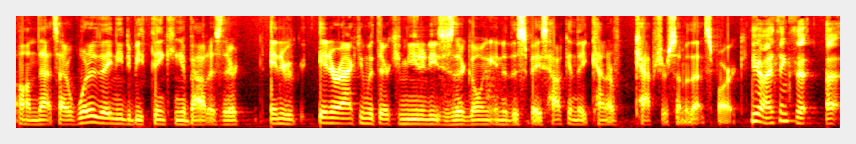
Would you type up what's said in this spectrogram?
on that side. What do they need to be thinking about as they're inter- interacting with their communities as they're going into this space? How can they kind of capture some of that spark? Yeah, I think that. Uh,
